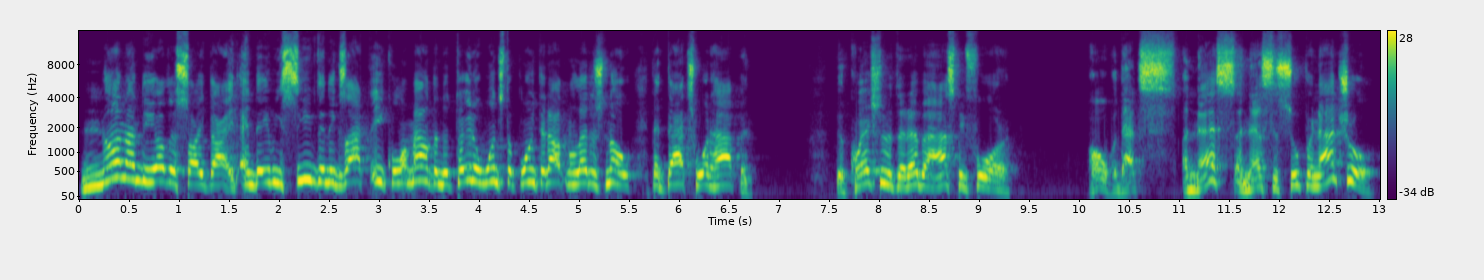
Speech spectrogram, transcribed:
None on the other side died, and they received an exact equal amount. And the Torah wants to point it out and let us know that that's what happened. The question that the Rebbe asked before, oh, but that's a ness. A ness is supernatural.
